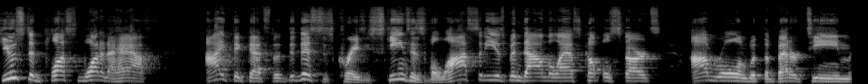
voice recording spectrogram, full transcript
Houston plus one and a half. I think that's the this is crazy. Skenes, his velocity has been down the last couple starts. I'm rolling with the better team.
